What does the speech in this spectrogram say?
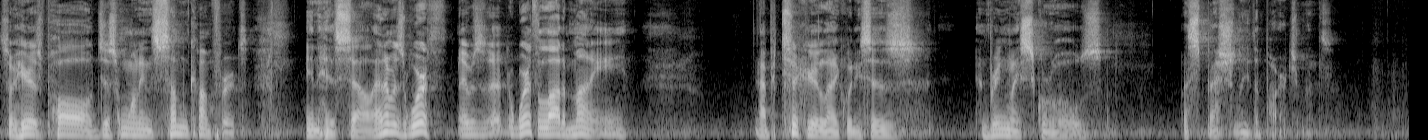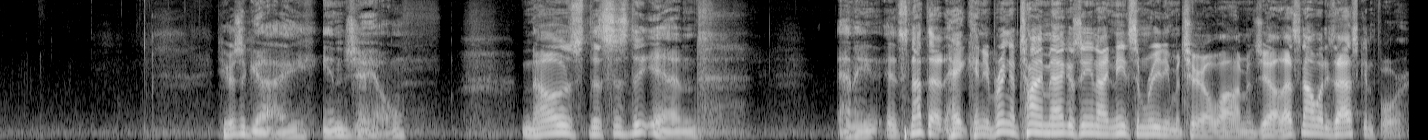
So here's Paul just wanting some comfort in his cell, and it was worth it was uh, worth a lot of money. I particularly like when he says, "And bring my scrolls, especially the parchments." Here's a guy in jail, knows this is the end, and he, it's not that, hey, can you bring a Time magazine? I need some reading material while I'm in jail. That's not what he's asking for.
